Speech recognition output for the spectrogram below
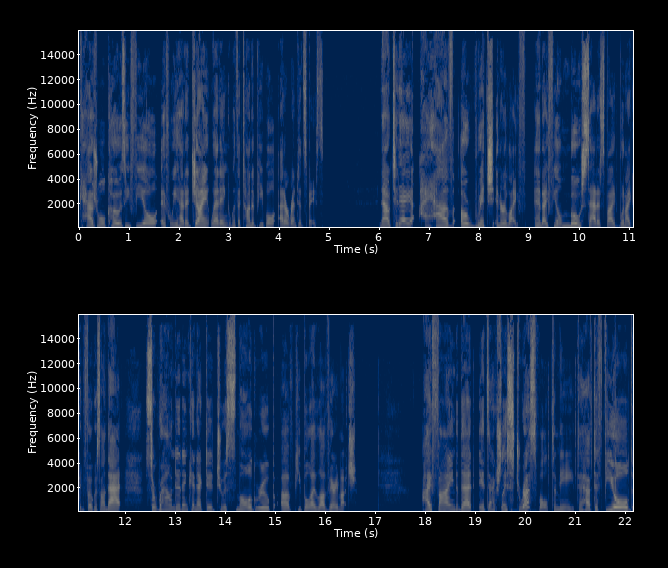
casual, cozy feel if we had a giant wedding with a ton of people at a rented space. Now, today I have a rich inner life, and I feel most satisfied when I can focus on that, surrounded and connected to a small group of people I love very much. I find that it's actually stressful to me to have to field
